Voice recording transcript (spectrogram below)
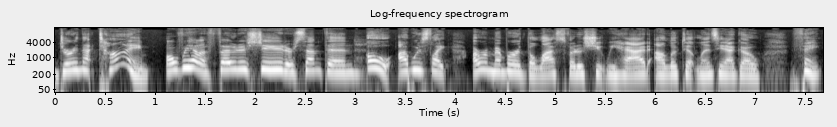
during that time. Or if we have a photo shoot or something. Oh, I was like, I remember the last photo shoot we had. I looked at Lindsey and I go, thank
